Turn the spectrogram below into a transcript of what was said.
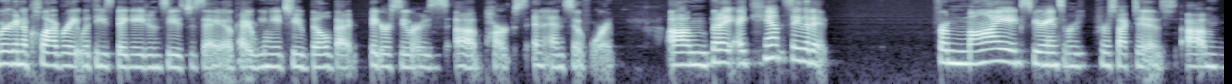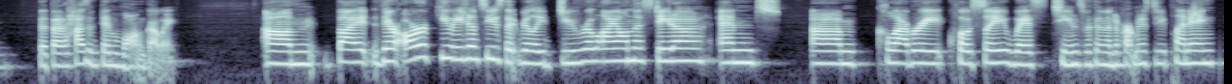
we're going to collaborate with these big agencies to say, okay, we need to build that bigger sewers, uh, parks, and, and so forth. Um, but I, I can't say that it, from my experience or perspective, um, that that hasn't been long going. Um, but there are a few agencies that really do rely on this data and um, collaborate closely with teams within the Department of City Planning.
